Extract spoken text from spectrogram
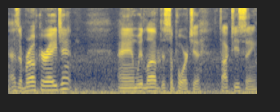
as a broker agent, and we'd love to support you. Talk to you soon.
